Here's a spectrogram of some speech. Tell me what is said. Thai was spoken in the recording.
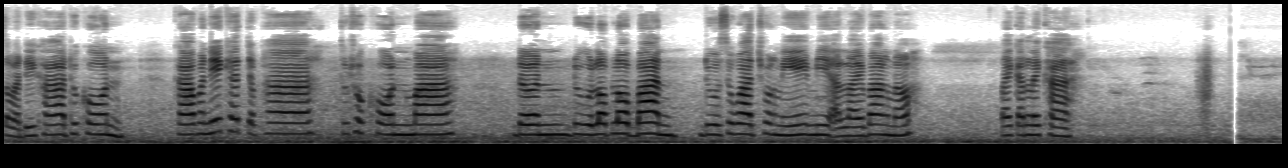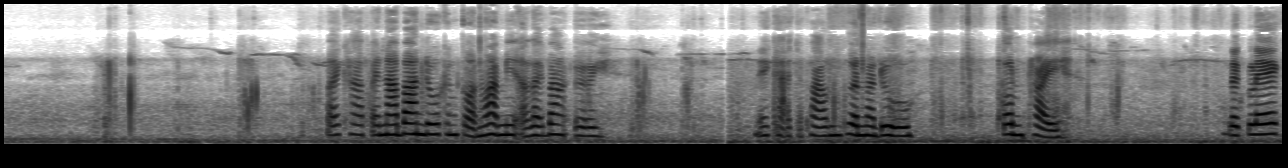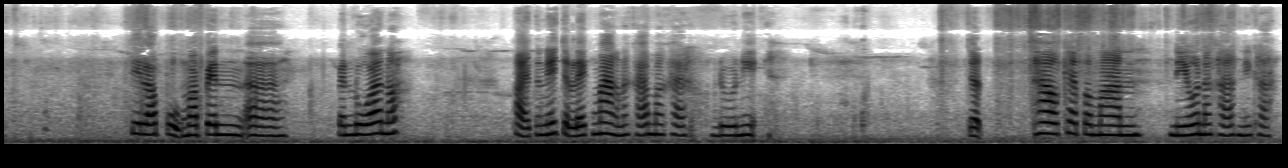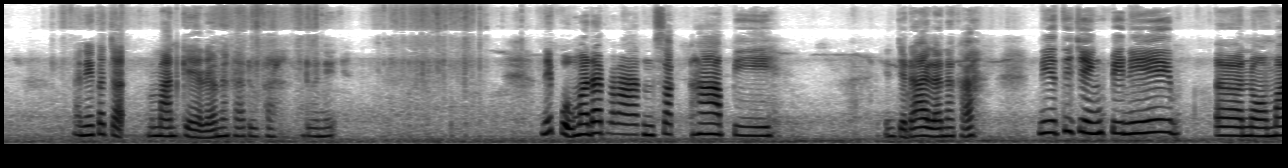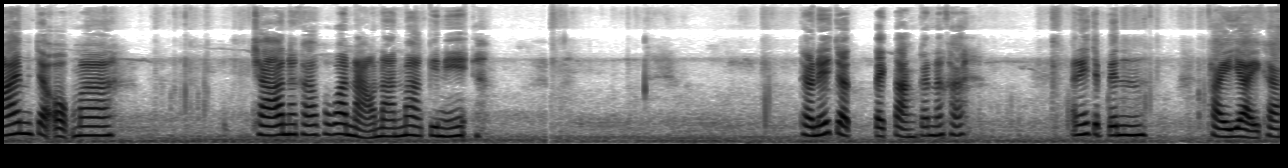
สวัสดีค่ะทุกคนค่ะวันนี้แคทจะพาทุกๆคนมาเดินดูรอบๆบบ้าน ดูซิว่าช่วงนี้มีอะไรบ้างเนาะไปกันเลยค่ะ ไปค่ะไปหน้าบ้านดูกันก่อนว่ามีอะไรบ้างเอ่ยนี่ค่ะจะพาเพื่อนๆมาดูต้นไผ่เล็กๆ ที่เราปลูกมาเป็นเอ่อเป็นรั้วเนาะ ไผ่ตัวนี้จะเล็กมากนะคะมาค่ะ ดูนี่จะเท่าแค่ประมาณนิ้วนะคะนี่ค่ะ อันนี้ก็จะประมาณแก่แล้วนะคะ ดูค่ะ ดูนี่นี่ปลูกมาได้ประมาณสักห้าปีเห็นจะได้แล้วนะคะ นี่ที่จริงปีนี้หน่อไม้มันจะออกมาช้านะคะ เพราะว่าหนาวนานมากปีนี้ แถวนี้จะ แตกต่างกันนะคะ อันนี้จะเป็นไผ่ใหญ่ค่ะ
